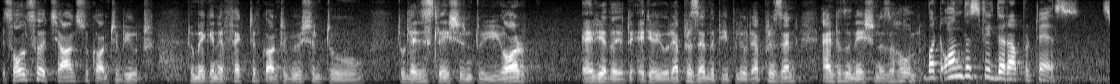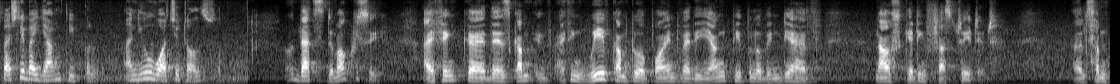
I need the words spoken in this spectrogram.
it's also a chance to contribute, to make an effective contribution to, to legislation, to your area, the area you represent, the people you represent, and to the nation as a whole. But on the street, there are protests, especially by young people, and you watch it also. That's democracy. I think uh, there's come. I think we've come to a point where the young people of India have now getting frustrated. Uh, some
